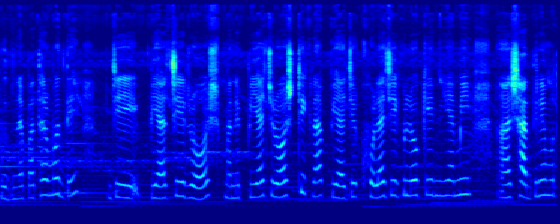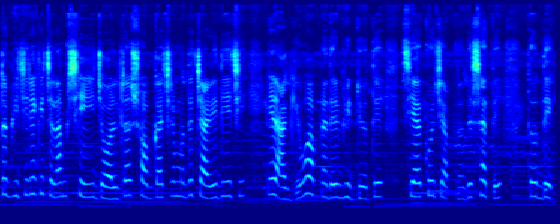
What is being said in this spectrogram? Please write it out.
পুদিনা পাতার মধ্যে যে পেঁয়াজের রস মানে পেঁয়াজ রস ঠিক না, পেঁয়াজের খোলা যেগুলোকে নিয়ে আমি সাত দিনের মতো ভিজিয়ে রেখেছিলাম, সেই জলটা সব গাছের মধ্যে চাড়িয়ে দিয়েছি। এর আগেও আপনাদের ভিডিওতে শেয়ার করেছি আপনাদের সাথে। তো দেখ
